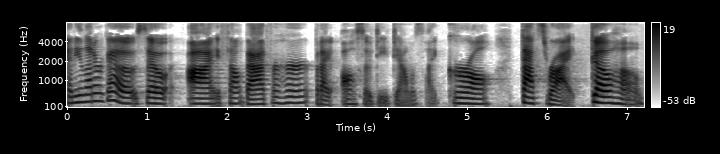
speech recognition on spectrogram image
and he let her go. So I felt bad for her, but I also deep down was like, girl, that's right. Go home,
